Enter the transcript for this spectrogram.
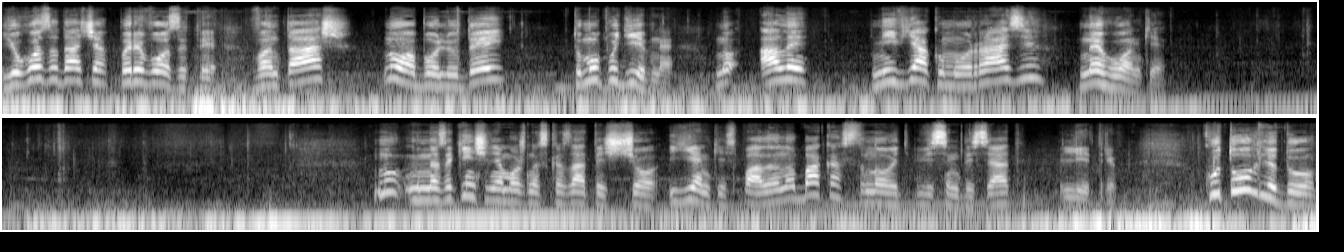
Його задача перевозити вантаж, ну або людей, тому подібне. Ну, але ні в якому разі не гонки. Ну, на закінчення можна сказати, що ємкість паливного бака становить 80 літрів. Кут огляду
